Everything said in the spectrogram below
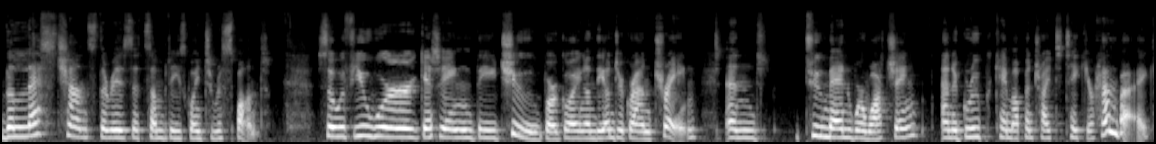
the less chance there is that somebody is going to respond. So if you were getting the tube or going on the underground train and two men were watching and a group came up and tried to take your handbag,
